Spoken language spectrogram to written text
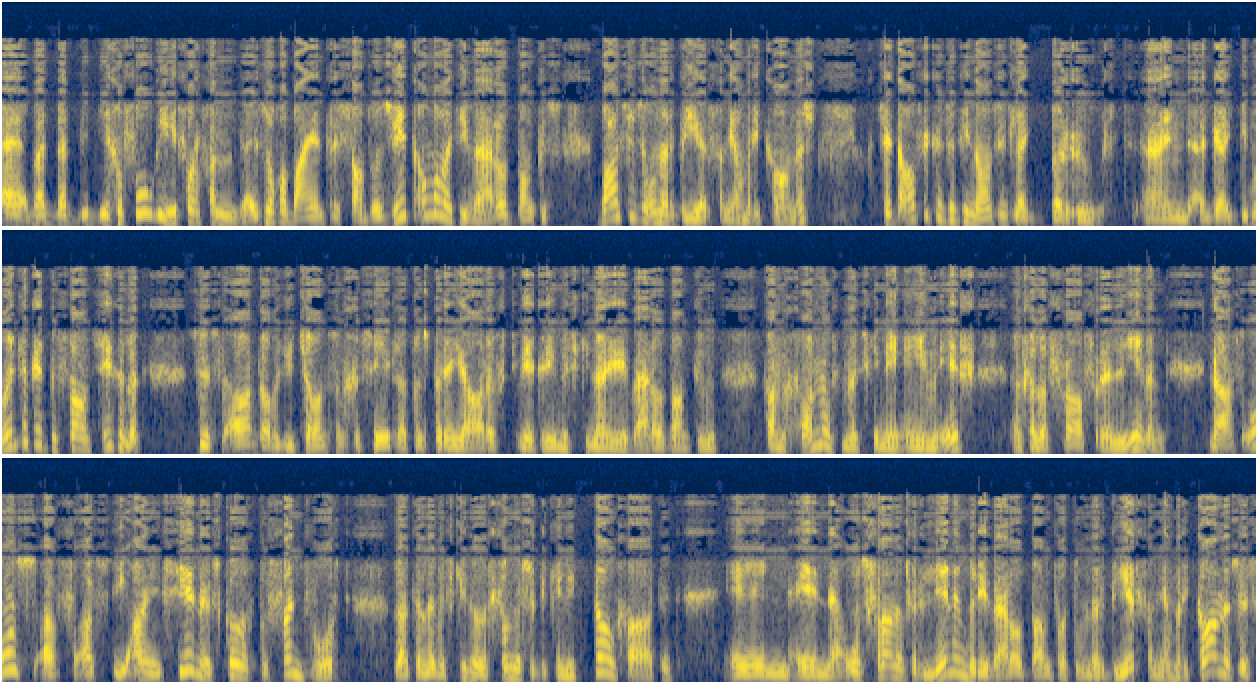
uh, wat wat die, die gevolge hiervan gaan is nogal baie interessant. Ons weet almal dat die wêreldbank is basies onder beheer van die Amerikaners. Suid-Afrika se finansies lyk beroerd. En uh, die, die moontlikheid bestaan sekerlik soos R.W. Johnson gesê het dat ons binne jaar of 2, 3 miskien na die wêreldbank toe kan gaan of miskien die IMF en hulle vra vir 'n lening. Nou as ons of as die ANC nou skuldig bevind word dat hulle miskien hulle vingers 'n bietjie in die til gehad het en en uh, ons vra 'n verlening by die Wêreldbank wat onder beheer van die Amerikaners is,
